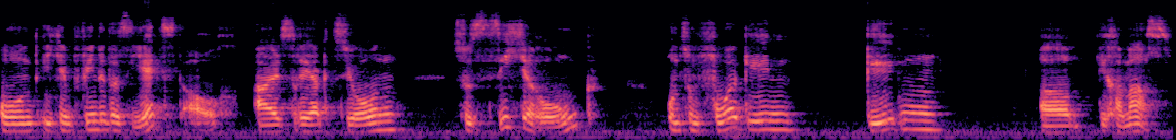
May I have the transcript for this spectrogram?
und ich empfinde das jetzt auch als Reaktion zur Sicherung und zum Vorgehen gegen äh, die Hamas.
